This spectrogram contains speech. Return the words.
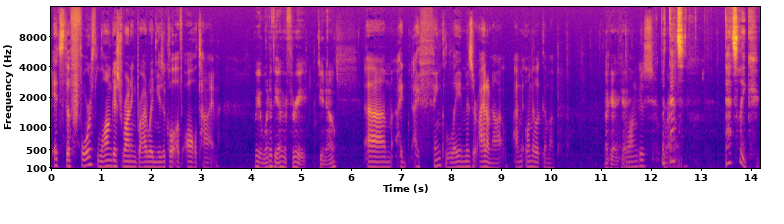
It's the fourth longest running Broadway musical of all time. wait what are the other three do you know Um, I I think Les Miserables. I don't know. I mean, let me look them up. okay okay Longest. But running. that's that's like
